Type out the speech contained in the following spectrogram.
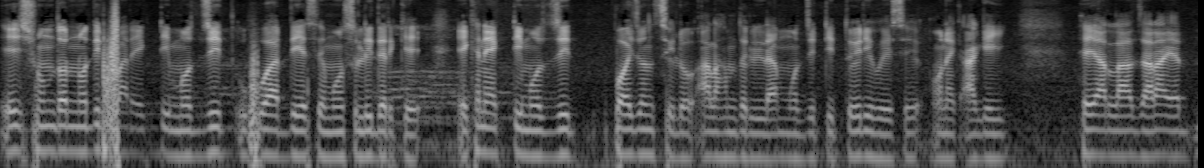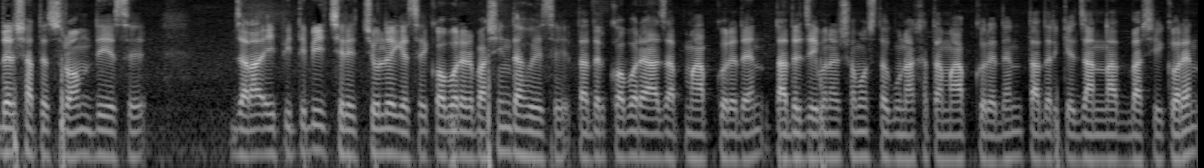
এই সুন্দর নদীর পাড়ে একটি মসজিদ উপহার দিয়েছে মুসলিদেরকে এখানে একটি মসজিদ প্রয়োজন ছিল, আলহামদুলিল্লাহ মসজিদটি তৈরি হয়েছে অনেক আগেই। হে আল্লাহ, যারা এদের সাথে শ্রম দিয়েছে যারা এই পৃথিবী ছেড়ে চলে গেছে, কবরের বাসিন্দা হয়েছে, তাদের কবরে আজাব মাফ করে দেন, তাদের জীবনের সমস্ত গুণাখাতা মাফ করে দেন, তাদেরকে জান্নাতবাসী করেন,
